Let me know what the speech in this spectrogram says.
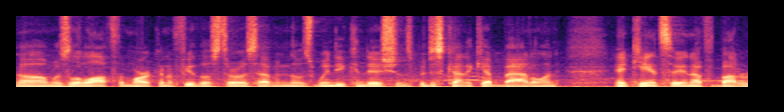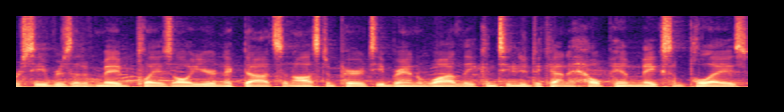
Um, was a little off the mark on a few of those throws, having those windy conditions, but just kind of kept battling. And can't say enough about receivers that have made plays all year. Nick Dotson, Austin Parity, Brandon Wadley continued to kind of help him make some plays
